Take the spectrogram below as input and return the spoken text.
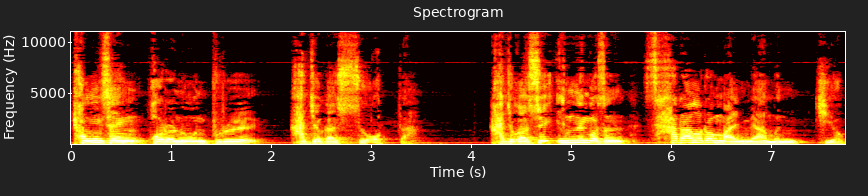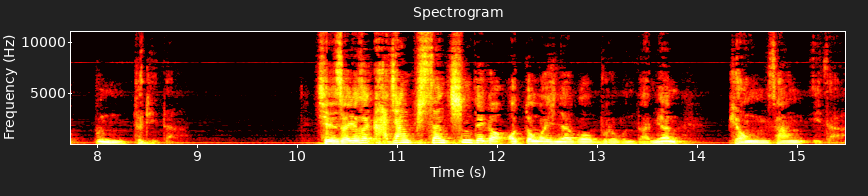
평생 벌어놓은 부를 가져갈 수 없다. 가져갈 수 있는 것은 사랑으로 말미암은 기억뿐들이다. 세상에서 가장 비싼 침대가 어떤 것이냐고 물어본다면 병상이다.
